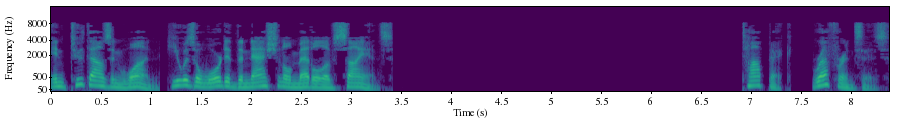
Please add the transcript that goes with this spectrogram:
In 2001, he was awarded the National Medal of Science. References.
